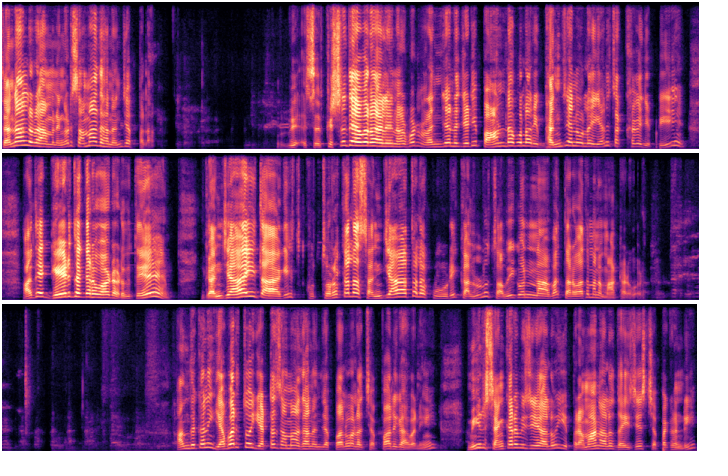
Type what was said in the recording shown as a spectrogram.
తెనాలి రామలింగుడు సమాధానం చెప్పాల. కృష్ణదేవరాయలైనప్పుడు రంజన జడి పాండవులరి భంజనులయ్య అని చక్కగా చెప్పి అదే గేట్ దగ్గర వాడు అడిగితే గంజాయి తాగి తురకల సంజాతల కూడి కళ్ళు చవిగొన్నావా? తర్వాత మనం మాట్లాడకూడదు. అందుకని ఎవరితో ఎట్ట సమాధానం చెప్పాలో అలా చెప్పాలి కావని మీరు శంకర విజయాలు ఈ ప్రమాణాలు దయచేసి చెప్పకండి.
